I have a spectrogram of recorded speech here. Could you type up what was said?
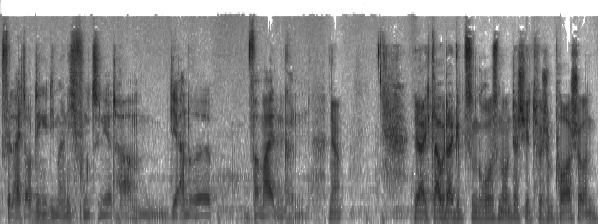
vielleicht auch Dinge, die mal nicht funktioniert haben, die andere vermeiden können. Ja. Ja, ich glaube, da gibt es einen großen Unterschied zwischen Porsche und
